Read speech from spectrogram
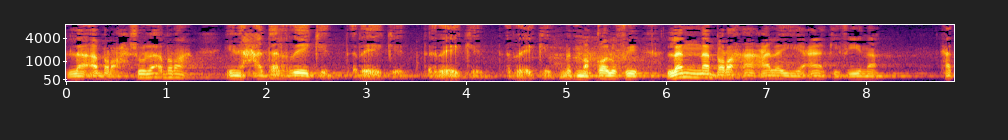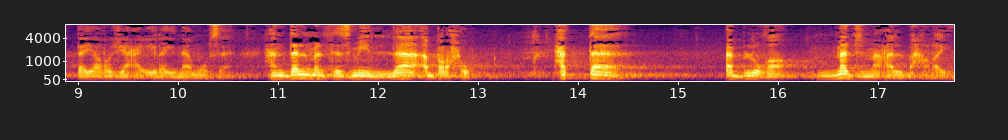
لا أبرح. شو لا أبرح؟ يعني حدا ريكد ريكد ريكد ريكد مثل ما قالوا في لن نبرح عليه عاكفين حتى يرجع إلينا موسى. حندل ملتزمين لا أبرح حتى أبلغ مجمع البحرين.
